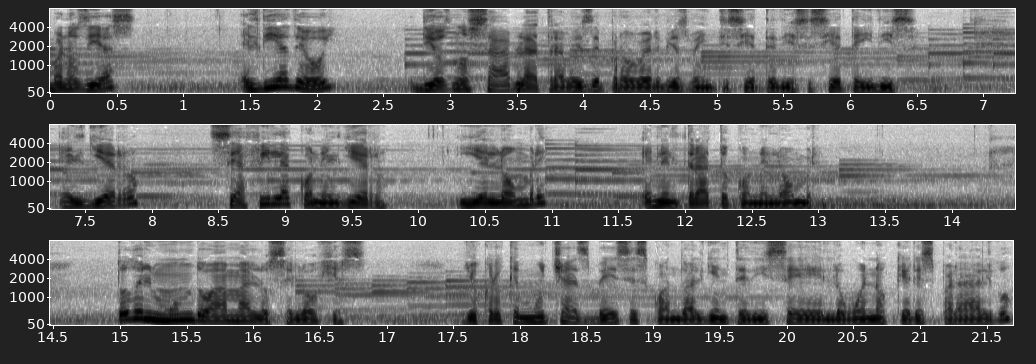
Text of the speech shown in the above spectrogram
Buenos días. El día de hoy Dios nos habla a través de Proverbios 27, 17 y dice, El hierro se afila con el hierro y el hombre en el trato con el hombre. Todo el mundo ama los elogios. Yo creo que muchas veces cuando alguien te dice lo bueno que eres para algo,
